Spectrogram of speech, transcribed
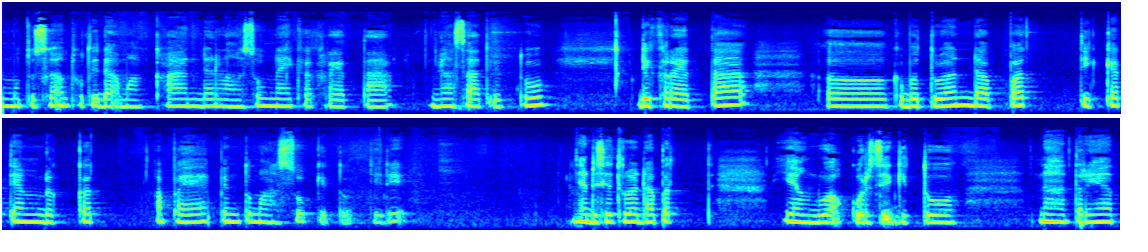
memutuskan untuk tidak makan dan langsung naik ke kereta nah saat itu di kereta eh, kebetulan dapat tiket yang deket apa ya pintu masuk gitu. Jadi ya di situlah dapat yang dua kursi gitu. Nah ternyata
